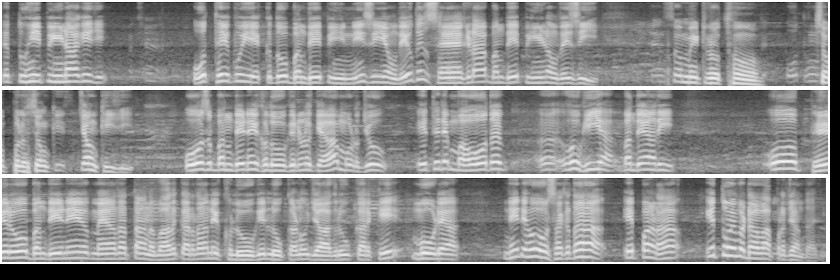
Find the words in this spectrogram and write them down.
ਤੇ ਤੁਸੀਂ ਪੀਣ ਆ ਗਏ ਜੀ। ਉੱਥੇ ਕੋਈ ਇੱਕ ਦੋ ਬੰਦੇ ਪੀਣ ਨਹੀਂ ਸੀ ਆਉਂਦੇ ਉੱਥੇ ਸੈਂਕੜਾ ਬੰਦੇ ਪੀਣ ਆਉਂਦੇ ਸੀ। 300 ਮੀਟਰ ਉੱਥੋਂ ਚੁੱਪਲ ਚੌਂਕੀ ਚੌਂਕੀ ਜੀ। ਉਸ ਬੰਦੇ ਨੇ ਖਲੋ ਕੇ ਉਹਨਾਂ ਨੂੰ ਕਿਹਾ ਮੁੜ ਜੋ ਇੱਥੇ ਤੇ ਮੌਤ ਹੋ ਗਈ ਆ ਬੰਦਿਆਂ ਦੀ। ਉਹ ਫਿਰ ਉਹ ਬੰਦੇ ਨੇ ਮੈਂ ਉਹਦਾ ਧੰਨਵਾਦ ਕਰਦਾ ਉਹਨੇ ਖਲੋ ਕੇ ਲੋਕਾਂ ਨੂੰ ਜਾਗਰੂਕ ਕਰਕੇ ਮੋੜਿਆ। ਨਹੀਂ ਤੇ ਹੋ ਸਕਦਾ ਇਹ ਭਾਣਾ ਇਹ ਤੋਂ ਹੀ ਵੱਡਾ ਵਾਪਰ ਜਾਂਦਾ ਜੀ।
